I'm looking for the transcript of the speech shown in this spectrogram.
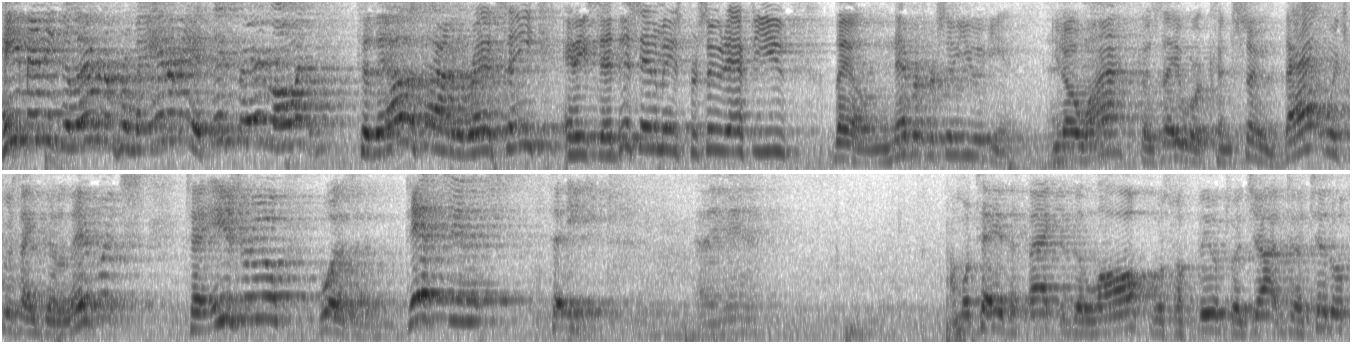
He meant he delivered them from the enemy at this very moment to the other side of the Red Sea. And he said, This enemy is pursued after you. They'll never pursue you again. You know why? Because they were consumed. That which was a deliverance to Israel was a death sentence to Egypt. Amen. I'm going to tell you the fact that the law was fulfilled to a jot to a tittle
